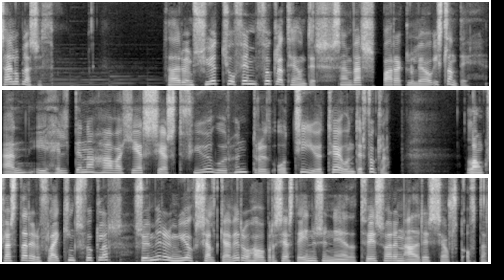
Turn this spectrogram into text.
sæl og blessuð. Það eru um 75 fugglategundir sem verspa reglulega á Íslandi en í heldina hafa hér sérst 410 tegundir fuggla. Lang flestar eru flækingsfugglar, sumir eru mjög sjálfgæfir og hafa bara sérst einu sunni eða tvísvar en aðrir sjást oftar.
